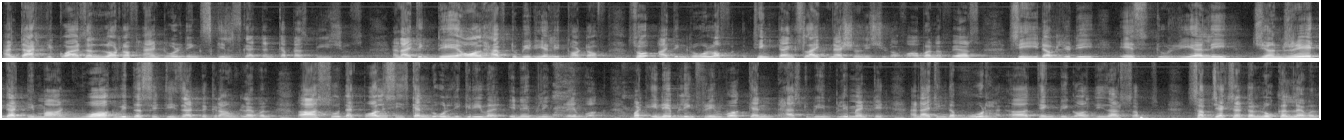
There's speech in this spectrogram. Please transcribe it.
And that requires a lot of hand holding, skill set, and capacity issues. And I think they all have to be really thought of. So I think role of think tanks like National Institute of Urban Affairs, CEEW, is to really generate that demand, work with the cities at the ground level, uh, so that policies can only give an enabling framework. But enabling framework can has to be implemented. And I think the more uh, thing, because these are sub subjects at the local level,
